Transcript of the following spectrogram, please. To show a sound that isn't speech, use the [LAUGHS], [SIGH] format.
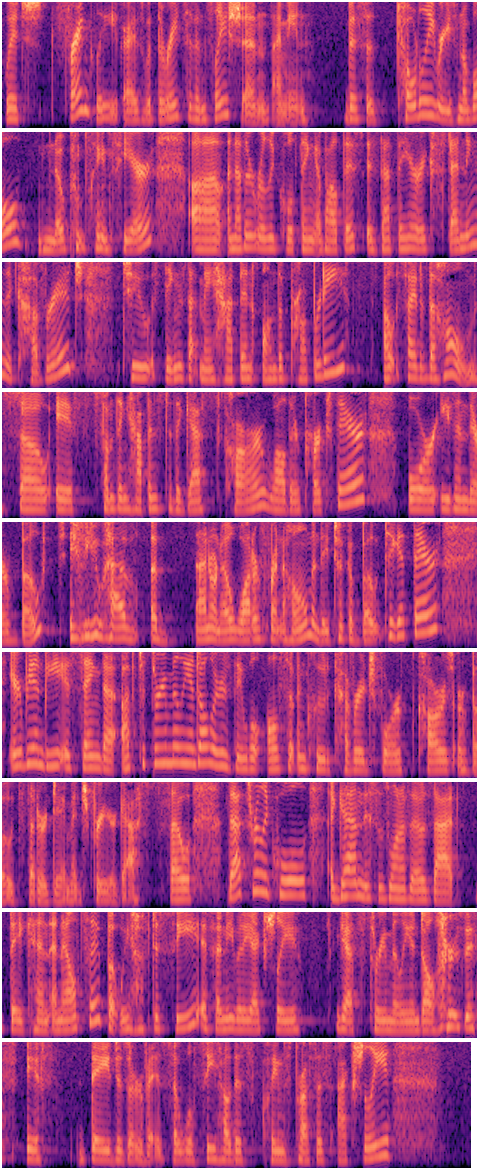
which, frankly, you guys, with the rates of inflation, I mean, this is totally reasonable. No [LAUGHS] complaints here. Uh, another really cool thing about this is that they are extending the coverage to things that may happen on the property outside of the home. So if something happens to the guest's car while they're parked there, or even their boat, [LAUGHS] if you have a I don't know, waterfront home and they took a boat to get there. Airbnb is saying that up to $3 million, they will also include coverage for cars or boats that are damaged for your guests. So that's really cool. Again, this is one of those that they can announce it, but we have to see if anybody actually gets $3 million if, if they deserve it. So we'll see how this claims process actually,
